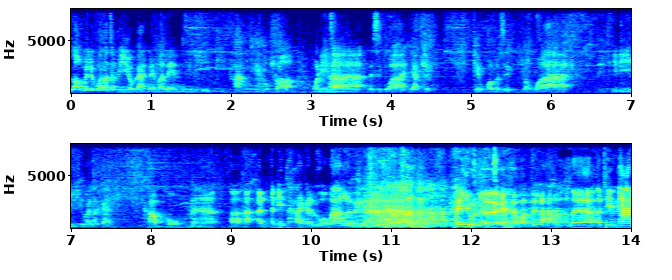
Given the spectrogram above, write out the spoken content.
เราไม่รู้ว่าเราจะมีโอกาสได้มาเล่นที่นี่อีกกี่ครั้งเนี่ยผมก็วันนี้ครัจะบรู้สึกว่าอยากเก็บเก็บความรู้สึกแบบว่าที่ดีอย่างนี้ไว้แล้วกัน ครับผมนะฮะเอ่ออันอันนี้ถ่ายกันรัวมากเลยนะฮะไม่หยุดเลยตลอดเวลานะฮะทีมงาน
